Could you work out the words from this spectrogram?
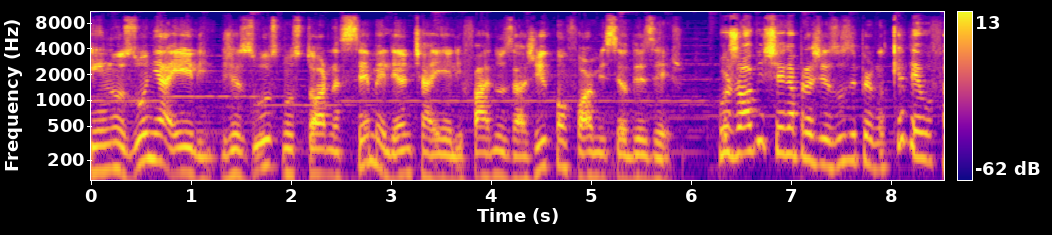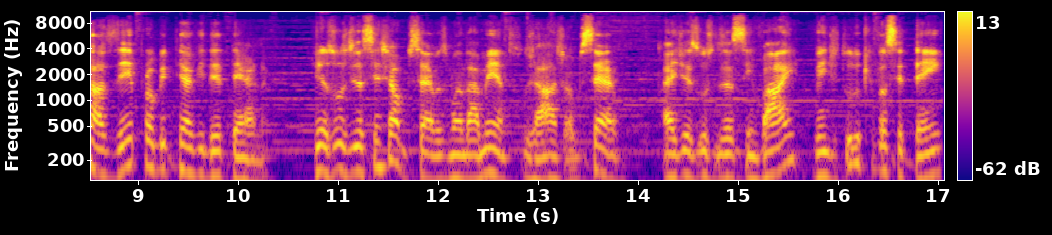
que nos une a Ele. Jesus nos torna semelhante a Ele, faz-nos agir conforme seu desejo. O jovem chega para Jesus e pergunta: O que devo fazer para obter a vida eterna? Jesus diz assim: Já observa os mandamentos? Já, já observo. Aí Jesus diz assim: Vai, vende tudo que você tem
